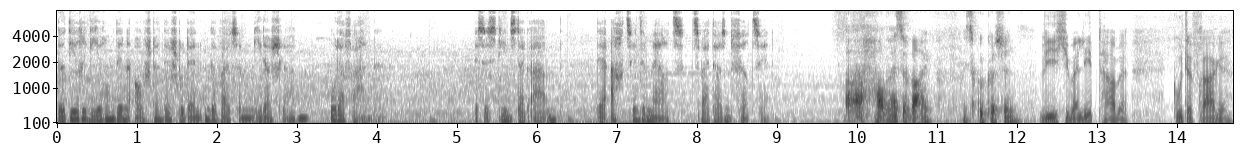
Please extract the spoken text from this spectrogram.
Wird die Regierung den Aufstand der Studenten gewaltsam niederschlagen oder verhandeln? Es ist Dienstagabend, der 18. März 2014. Uh, how do I survive? It's a good question. Wie ich überlebt habe? Gute Frage.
